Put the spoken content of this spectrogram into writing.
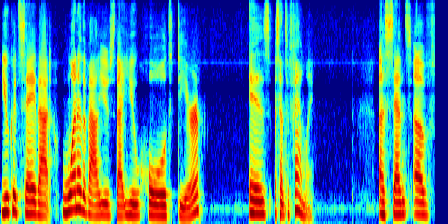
you could say that one of the values that you hold dear is a sense of family, a sense of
